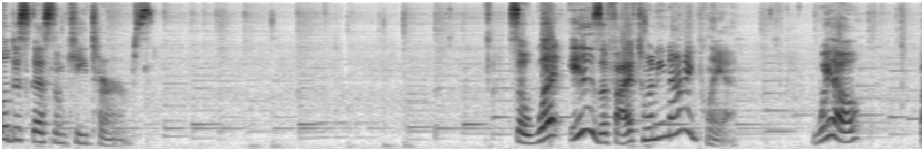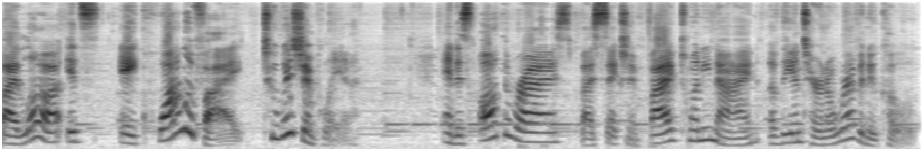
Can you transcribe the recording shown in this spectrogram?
we'll discuss some key terms. So what is a 529 plan? Well, by law, it's a qualified tuition plan and is authorized by Section 529 of the Internal Revenue Code.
